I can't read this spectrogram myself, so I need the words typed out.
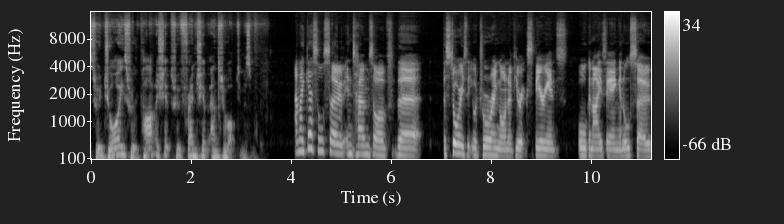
through joy, through partnership, through friendship, and through optimism. And I guess also in terms of the the stories that you're drawing on of your experience organizing and also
